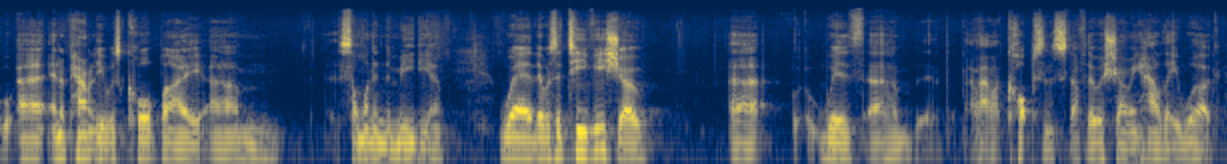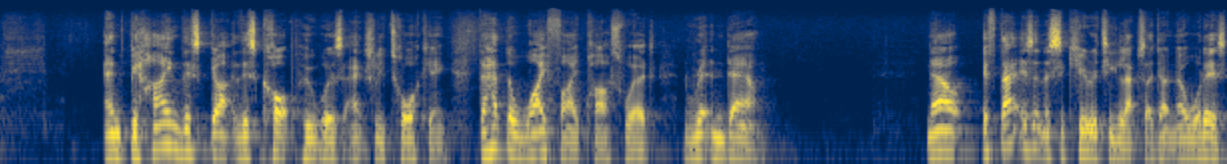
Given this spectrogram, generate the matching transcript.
uh, and apparently it was caught by um, someone in the media, where there was a TV show uh, with um, about cops and stuff. They were showing how they work. And behind this guy, this cop who was actually talking, they had the Wi-Fi password written down. Now, if that isn't a security lapse, I don't know what is.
